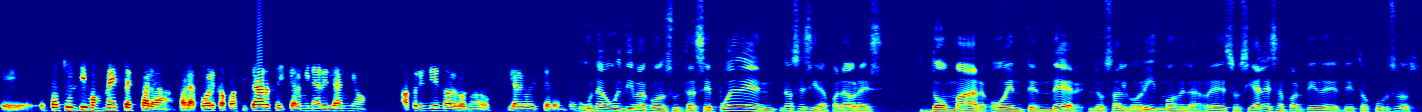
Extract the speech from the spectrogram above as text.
estos últimos meses para, para poder capacitarse y terminar el año aprendiendo algo nuevo y algo diferente. Una última consulta. ¿Se pueden, no sé si la palabra es domar o entender los algoritmos de las redes sociales a partir de, estos cursos?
